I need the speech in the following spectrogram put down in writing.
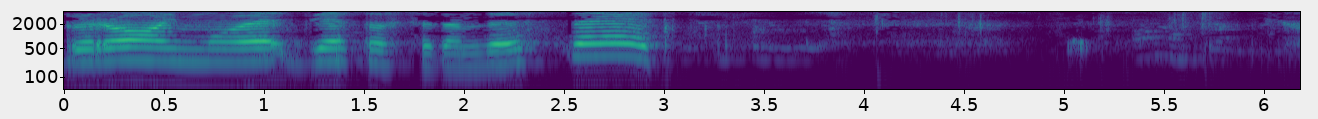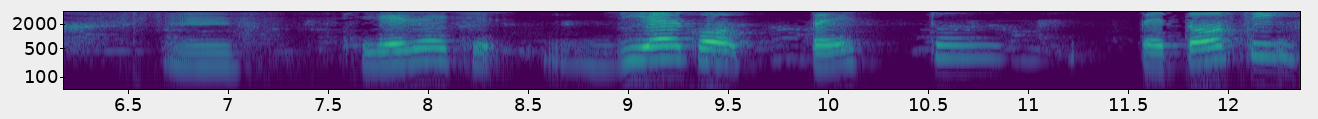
Broj mu je 270. Mm, Sljedeći Diego Pet, Peto, Petoti.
